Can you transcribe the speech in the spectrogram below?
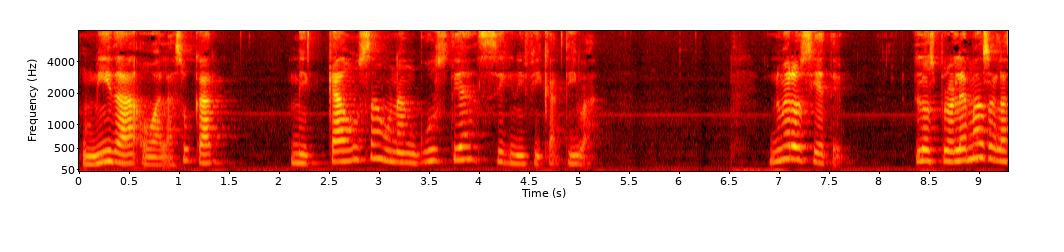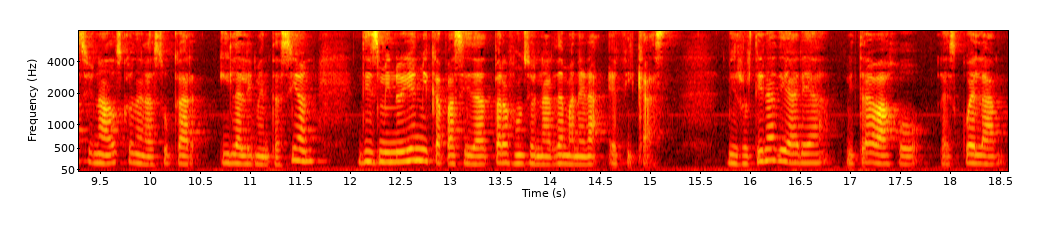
comida o al azúcar me causa una angustia significativa. Número 7. Los problemas relacionados con el azúcar y la alimentación disminuyen mi capacidad para funcionar de manera eficaz. Mi rutina diaria, mi trabajo, la escuela,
